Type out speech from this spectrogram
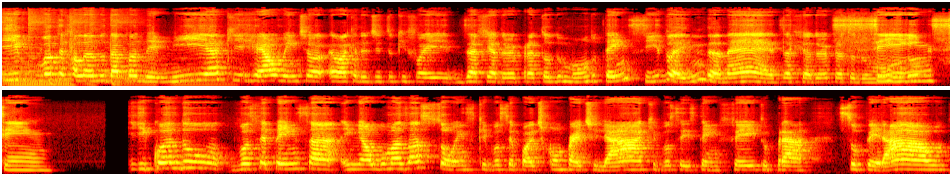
E você falando da pandemia, que realmente eu, eu acredito que foi desafiador para todo mundo, tem sido ainda, né? Desafiador para todo sim, mundo. Sim, sim. E quando você pensa em algumas ações que você pode compartilhar, que vocês têm feito para superar,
